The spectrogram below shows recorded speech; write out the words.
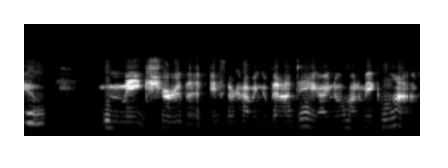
to make sure that if they're having a bad day, I know how to make them laugh.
